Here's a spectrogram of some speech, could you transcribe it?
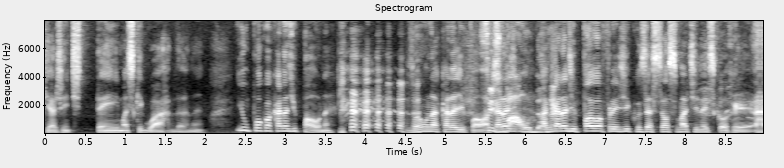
que a gente tem, mas que guarda, né? E um pouco a cara de pau, né? Vamos na cara de pau. A cara de, a né? cara de pau eu aprendi com o Zé Celso Martinez Corrêa.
